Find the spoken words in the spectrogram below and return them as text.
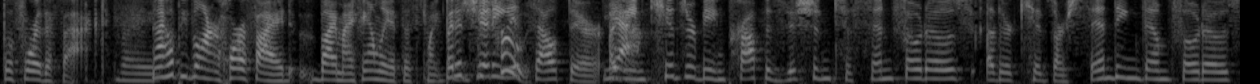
before the fact. Right. And I hope people aren't horrified by my family at this point, but it's Jenny, the truth. it's out there. Yeah. I mean, kids are being propositioned to send photos. Other kids are sending them photos.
